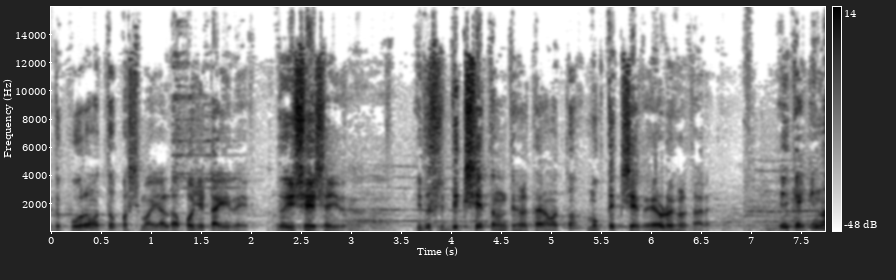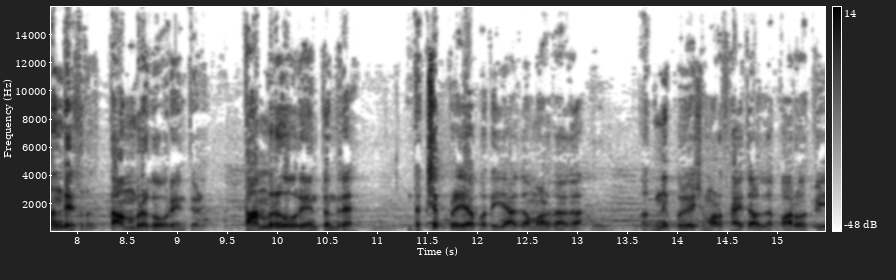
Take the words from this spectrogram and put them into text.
ಇದು ಪೂರ್ವ ಮತ್ತು ಪಶ್ಚಿಮ, ಎರಡು ಅಪೋಸಿಟ್ ಆಗಿದೆ. ಇದು. ವಿಶೇಷ ಇದು. ಇದು ಸಿದ್ಧಿ ಕ್ಷೇತ್ರ ಅಂತ ಹೇಳ್ತಾರೆ ಮತ್ತು ಮುಕ್ತಿ ಕ್ಷೇತ್ರ, ಎರಡು ಹೇಳ್ತಾರೆ. ಇದಕ್ಕೆ ಇನ್ನೊಂದು ಹೆಸರು ತಾಮ್ರಗೌರೆ ಅಂತೇಳಿ. ತಾಮ್ರಗೌರೆ ಅಂತಂದ್ರೆ ದಕ್ಷ ಪ್ರಜಾಪತಿ ಯಾಗ ಮಾಡಿದಾಗ ಅಗ್ನಿ ಪ್ರವೇಶ ಮಾಡೋ ಸಾಯ್ತಾಳಲ್ಲ ಪಾರ್ವತಿ,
